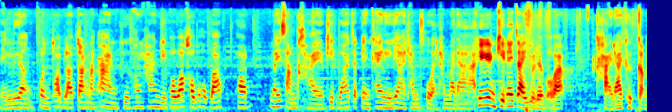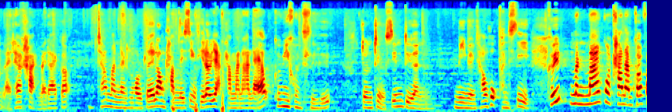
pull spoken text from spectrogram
ในเรื่องผลตอบรับจากนักอ่านคือค่อนข้างดี เพราะว่าเขาบอกว่าพอไม่ซ้ำใครคิดว่าจะเป็นแค่นิยายทำสวนธรรมดาพี่ยังคิดในใจอยู่เลยบอกว่า ขายได้คือกำไรถ้าขายไม่ได้ก็ ช่างมันเราได้ลองทำในสิ่งที่เราอยากทำมานานแล้ว ก็มีคนซื้อ จนถึงสิ้นเดือน มีเงินเข้า6 0 0เฮ้ยมันมากกว่าค่าน้ำค่าไฟ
